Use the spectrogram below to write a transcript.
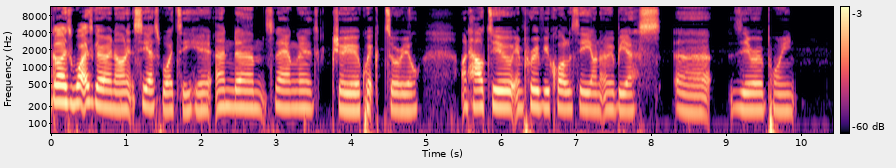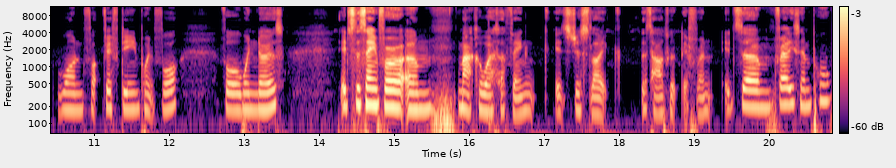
guys, what is going on? It's CSYT here, and um, today I'm going to show you a quick tutorial on how to improve your quality on OBS uh, 0.15.4 for Windows. It's the same for um, Mac OS, I think. It's just like the tabs look different. It's um, fairly simple.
